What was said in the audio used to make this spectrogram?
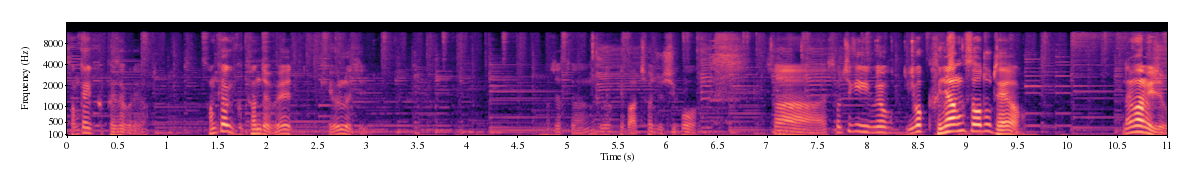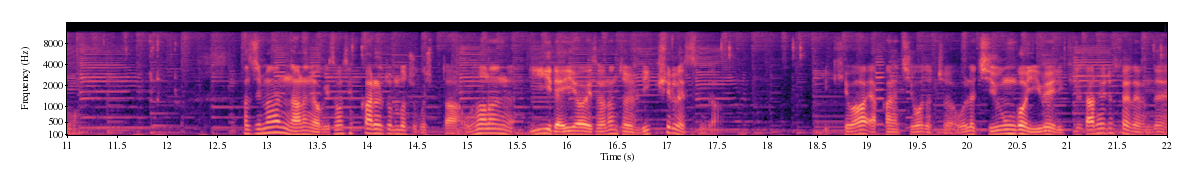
성격이 급해서 그래요. 성격이 급한데 왜 게을르지? 어쨌든 이렇게 맞춰주시고. 자 솔직히 이거, 이거 그냥 써도 돼요. 내 맘이지 뭐 하지만 나는 여기서 색깔을 좀 더 주고 싶다. 우선은 이 레이어에서는 저는 리퀴를 했습니다. Liquify와 약간의 지워졌죠. 원래 지운 거 이외에 Liquify를 따로 해줬어야 되는데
